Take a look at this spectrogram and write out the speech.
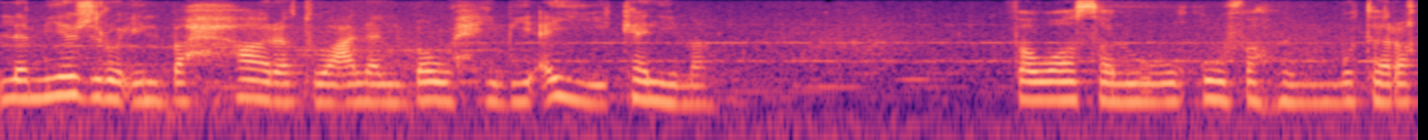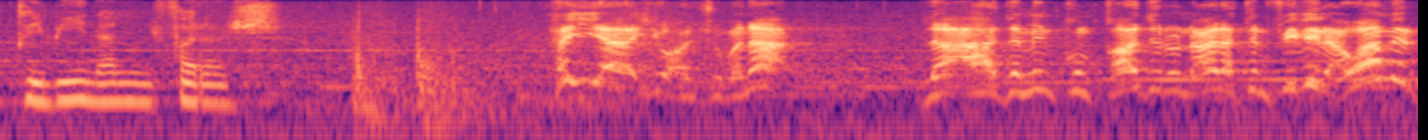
لم يجرؤ البحارة على البوح بأي كلمة. فواصلوا وقوفهم مترقبين الفرج. هيا أيها الجبناء لا أحد منكم قادر على تنفيذ الأوامر.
